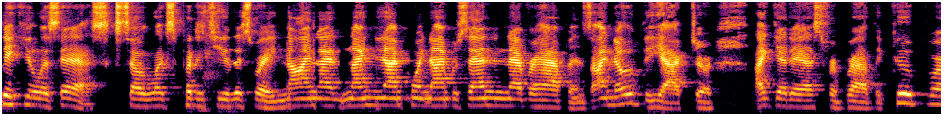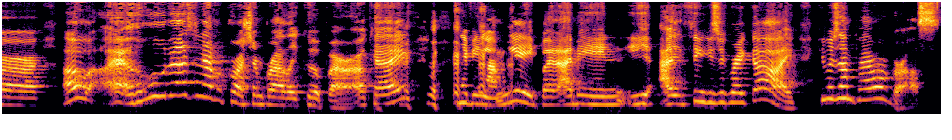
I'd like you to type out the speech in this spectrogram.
ridiculous asks. So let's put it to you this way: 99.9 percent, it never happens. I know the actor. I get asked for Bradley Cooper. Oh, uh, who doesn't have a crush on Bradley Cooper? Okay, maybe not me, but I mean, he, I think he's a great guy. He was on Power Girls.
